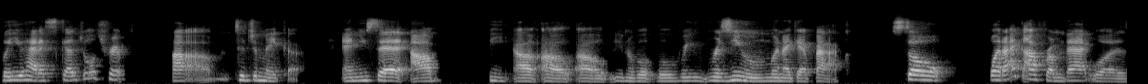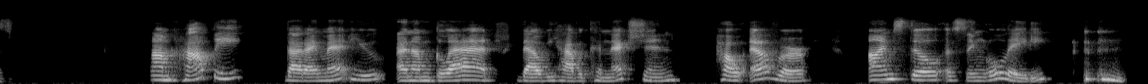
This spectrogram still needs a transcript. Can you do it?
But you had a scheduled trip um, to Jamaica, and you said, "I'll be, I'll, I'll, I'll you know, we'll, we'll re- resume when I get back." So what I got from that was, I'm happy that I met you, and I'm glad that we have a connection. However, I'm still a single lady.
